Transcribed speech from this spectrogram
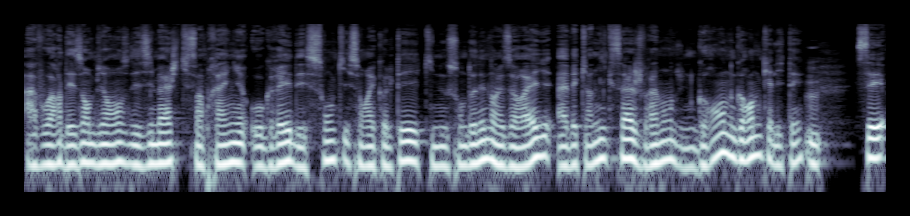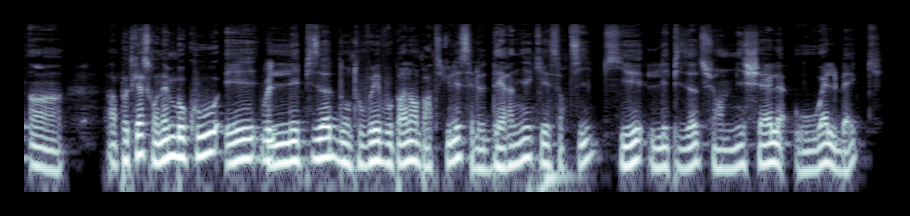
avoir des ambiances, des images qui s'imprègnent au gré des sons qui sont récoltés et qui nous sont donnés dans les oreilles avec un mixage vraiment d'une grande grande qualité. Mm. C'est un un podcast qu'on aime beaucoup et Oui. l'épisode dont on voulait vous parler en particulier, c'est le dernier qui est sorti, qui est l'épisode sur Michel Houellebecq.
